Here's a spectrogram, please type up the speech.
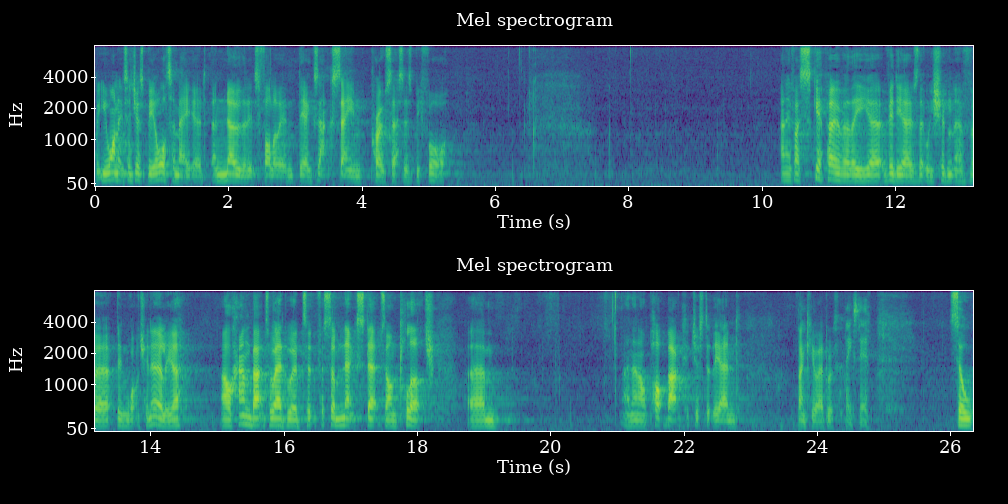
but you want it to just be automated and know that it's following the exact same process as before. And if I skip over the uh, videos that we shouldn't have uh, been watching earlier, I'll hand back to Edward to, for some next steps on Clutch. Um, and then I'll pop back just at the end Thank you, Edward. Thanks, Dave. So,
